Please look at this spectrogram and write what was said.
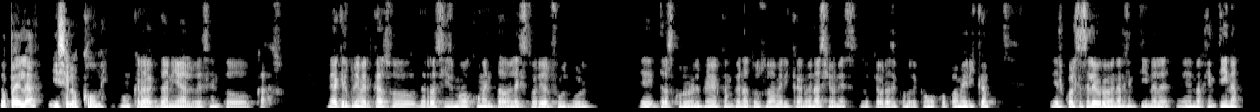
lo pela y se lo come. Un crack Dani Alves en todo caso. Vea que el primer caso de racismo documentado en la historia del fútbol eh, transcurrió en el primer campeonato sudamericano de naciones, lo que ahora se conoce como Copa América, el cual se celebró en Argentina. En, Argentina.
